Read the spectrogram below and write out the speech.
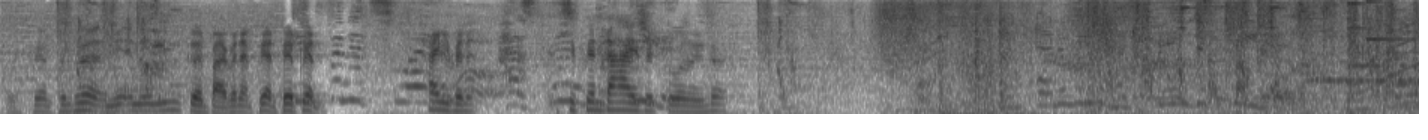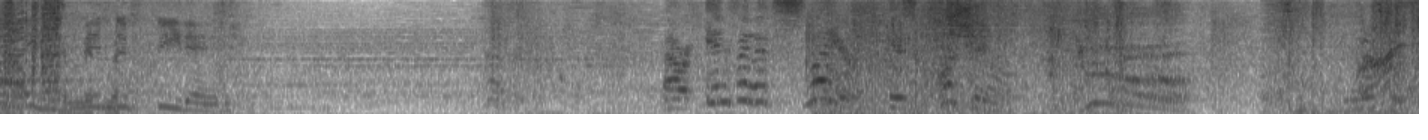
เฮ้ยเพื่อนเพื่อนเพื่อนอันนี้อันนี้นี่มันเกินไปไปเนี่ยเพื่อนเพื่อนเพื่อน Infinite ให้ไปเนี่ย Slayer has ที่ been เพื่อนได้เป็นตัวห defeated. นึงด้วย An enemy has been defeated. An ally has Can been nip me. defeated. Our Infinite Slayer is pushing. Nice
